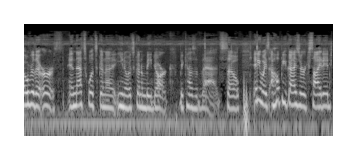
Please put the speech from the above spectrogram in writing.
over the earth and that's what's gonna you know it's gonna be dark because of that. So anyways i hope you guys are excited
